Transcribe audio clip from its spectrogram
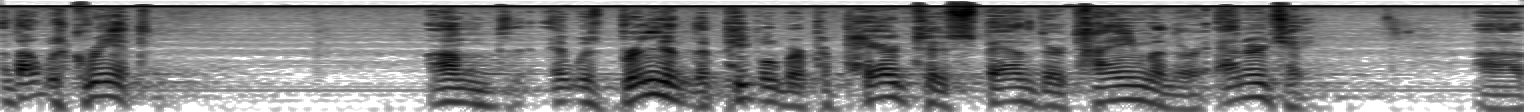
And that was great. And it was brilliant that people were prepared to spend their time and their energy uh,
